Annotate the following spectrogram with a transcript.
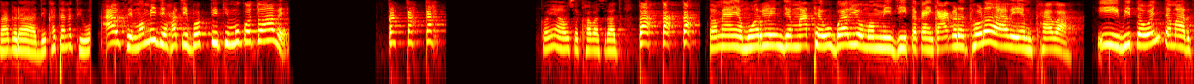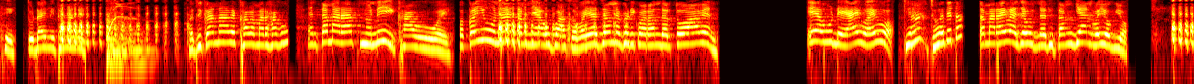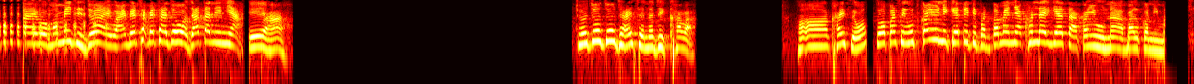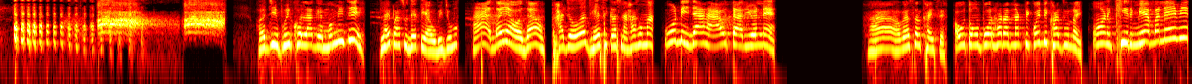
કાગડા દેખાતા નથી આવશે મમ્મી જે સાચી ભક્તિથી મૂકો તો આવે. કઈ આવશે ખાવા શ્રાદ્ધ કા તમે અહીંયા મોરલીન જે માથે ઊભા રહ્યો મમ્મીજી, તો કઈ કાગડો થોડો આવે એમ ખાવા. ઈ બીતો હોય ને તમારથી. તું ડાઈની થવાને હજી કાં ના આવે ખાવા મારા હાહુ? એમ તમારા હાથનું નહીં ખાવું હોય. તો કયું ના તમને આ ઊભા છો? વયા જાવ ને ઘડીક વાર અંદર તો આવે ને. એ ઉડે, આવ્યો આવ્યો. ક્યાં? જોવા દેતા? તમારે આવ્યા જેવું જ નથી. તમે જ્ઞાન વયો ગયો? મમ્મીજી, જો આવ્યો આ બેઠા બેઠા જોવો જાતા નહીં ન્યા. એ, હા. જો જો જો, જાય છે નજીક ખાવા. હા ખાઈ છે હો. તો પછી હું કયું ની કેતી હતી, પણ તમે ન્યા ખંડાઈ ગયા હતા કયું ના, બાલ્કનીમાં. હજી ભૂખો લાગે મમ્મીજી. લઈ પાછું દેતી આવું બીજું. હા દઈ આવો, જાઓ. ખાજો હો, જય શ્રી કૃષ્ણ, હાહુમાં. ઉડી જા હા આવતા રહ્યો ને. હા, હવે અસર ખાઈ છે. આવું તો હું પોર હરદ નાખતી કોઈ દી ખાધું નહીં. ઓણ ખીર મેં બનાવી.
